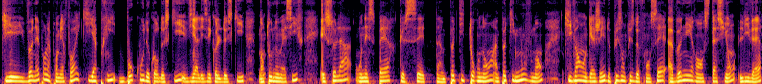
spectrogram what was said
qui venait pour la première fois et qui a pris beaucoup de cours de ski via les écoles de ski dans tous nos massifs. Et cela, on espère que c'est un petit tournant, un petit mouvement qui va engager de plus en plus de Français à venir en station l'hiver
